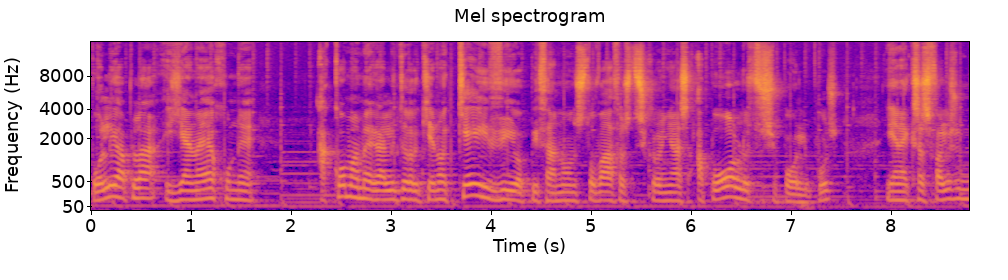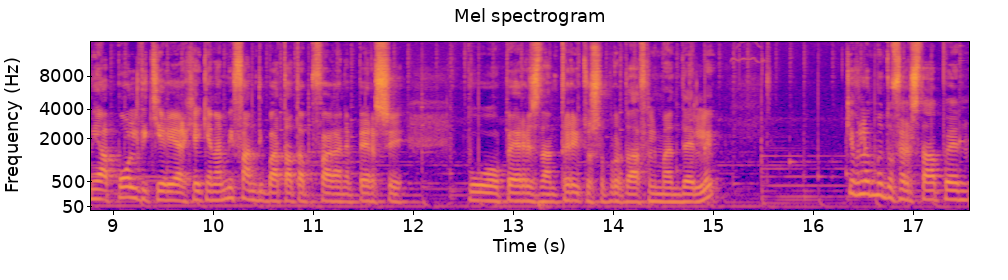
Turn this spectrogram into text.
πολύ απλά για να έχουν ακόμα μεγαλύτερο κενό και οι δύο πιθανόν στο βάθος της χρονιάς από όλους τους υπόλοιπους για να εξασφαλίσουν μια απόλυτη κυριαρχία και να μην φάνε την πατάτα που φάγανε πέρσι που ο Πέρες ήταν τρίτος στο πρωτάθλημα εν τέλει. Και βλέπουμε το Verstappen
